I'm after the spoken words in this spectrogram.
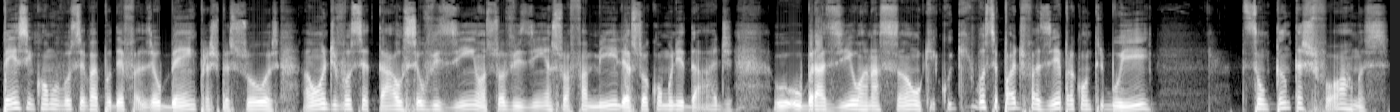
pense em como você vai poder fazer o bem para as pessoas, aonde você está, o seu vizinho, a sua vizinha, a sua família, a sua comunidade, o, o Brasil, a nação, o que, o que você pode fazer para contribuir? São tantas formas.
